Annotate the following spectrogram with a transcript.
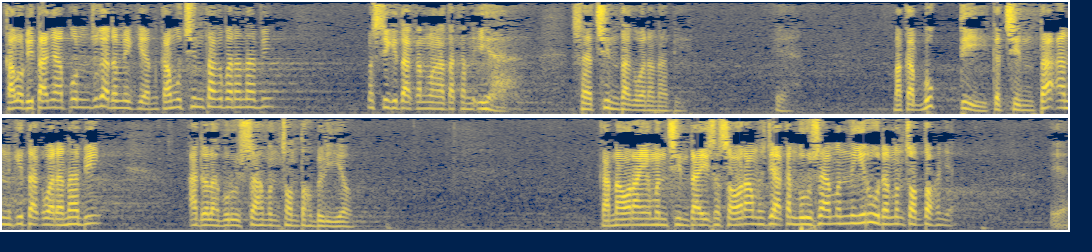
Kalau ditanya pun juga demikian, kamu cinta kepada Nabi? Mesti kita akan mengatakan iya, saya cinta kepada Nabi. Ya. Maka bukti kecintaan kita kepada Nabi adalah berusaha mencontoh beliau. Karena orang yang mencintai seseorang mesti akan berusaha meniru dan mencontohnya. Ya.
